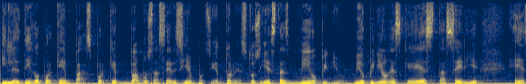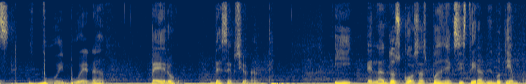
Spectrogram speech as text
Y les digo por qué en paz, porque vamos a ser 100% honestos y esta es mi opinión. Mi opinión es que esta serie es muy buena, pero decepcionante. Y eh, las dos cosas pueden existir al mismo tiempo.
